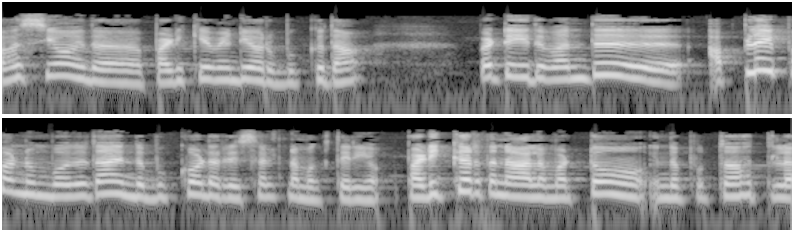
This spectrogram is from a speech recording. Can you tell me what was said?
அவசியம் இதை படிக்க வேண்டிய ஒரு புக்கு தான். பட் இது வந்து அப்ளை பண்ணும்போது தான் இந்த புக்கோட ரிசல்ட் நமக்கு தெரியும். படிக்கிறதுனால மட்டும் இந்த புத்தகத்தில்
